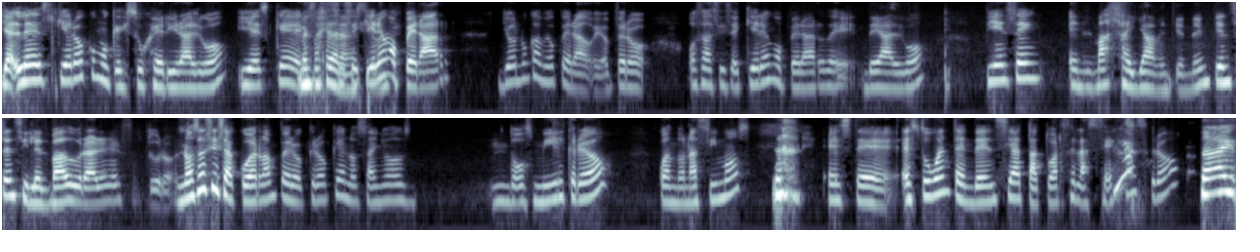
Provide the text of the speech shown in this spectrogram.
Ya, les quiero como que sugerir algo y es que Mensaje si se quieren operar, yo nunca me he operado ya, pero, o sea, si se quieren operar de, de algo, piensen en el más allá, ¿me entienden? Piensen si les va a durar en el futuro. No sé si se acuerdan, pero creo que en los años 2000, creo, cuando nacimos, este, estuvo en tendencia tatuarse las cejas, creo. Ay,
